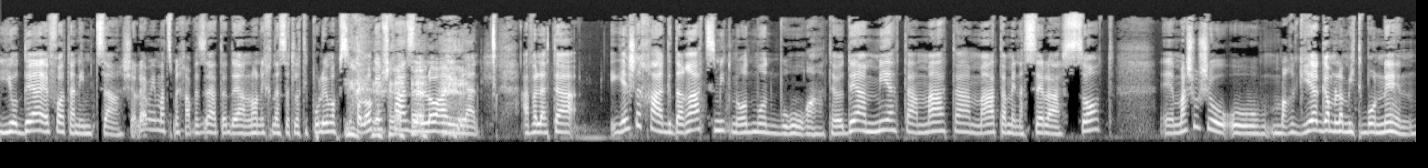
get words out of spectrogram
יודע איפה אתה נמצא. שלם עם עצמך וזה, אתה יודע, אני לא נכנסת לטיפולים הפסיכולוגיים שלך, זה לא העניין. אבל אתה, יש לך הגדרה עצמית מאוד מאוד ברורה. אתה יודע מי אתה, מה אתה, מה אתה מנסה לעשות. אה, משהו שהוא הוא מרגיע גם למתבונן,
